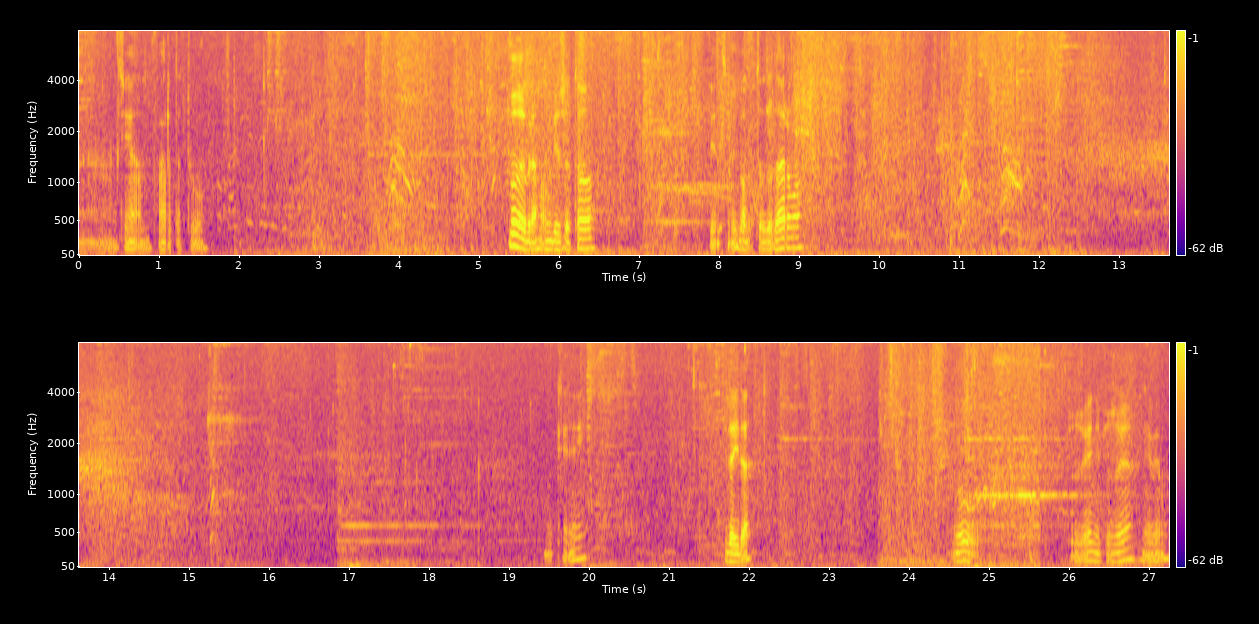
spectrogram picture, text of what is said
Mm, Gdzie ja mam warta tu? No dobra, on bierze to. Więc my mamy to za darmo. Okej. Idę, idę. Uuu. Przeżyje, nie przeżyje? Nie wiem.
